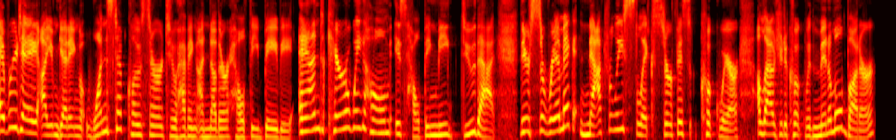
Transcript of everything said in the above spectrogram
Every day I am getting one step closer to having another healthy baby, and Caraway Home is helping me do that. Their ceramic, naturally slick surface cookware allows you to cook with minimal butter.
